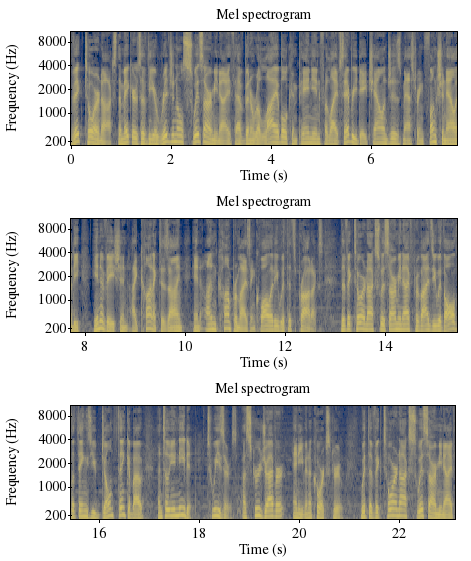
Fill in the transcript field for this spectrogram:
Victorinox, the makers of the original Swiss Army knife, have been a reliable companion for life's everyday challenges, mastering functionality, innovation, iconic design, and uncompromising quality with its products. The Victorinox Swiss Army knife provides you with all the things you don't think about until you need it tweezers, a screwdriver, and even a corkscrew. With the Victorinox Swiss Army knife,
